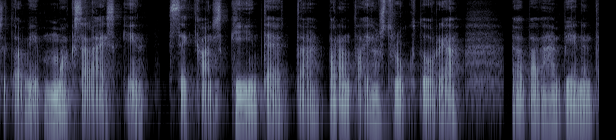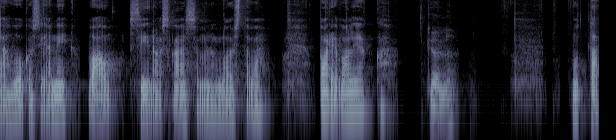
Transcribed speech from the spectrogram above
Se toimii maksaläiskiin. Se kans kiinteyttää, parantaa ihon struktuuria, jopa vähän pienentää huokosia, niin vau, siinä olisi myös semmoinen loistava parivaljakka. Kyllä. Mutta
